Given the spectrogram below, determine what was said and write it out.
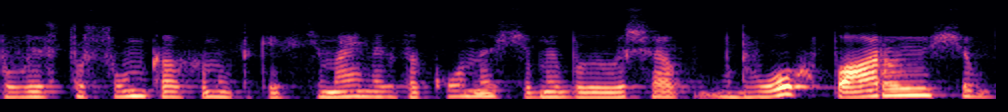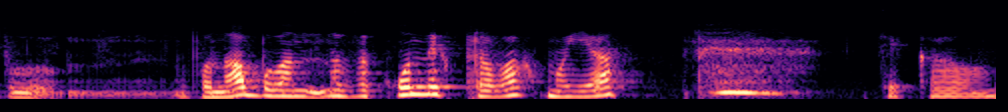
були в стосунках, ну таких сімейних законних, щоб ми були лише вдвох парою, щоб вона була на законних правах моя. Цікаво.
